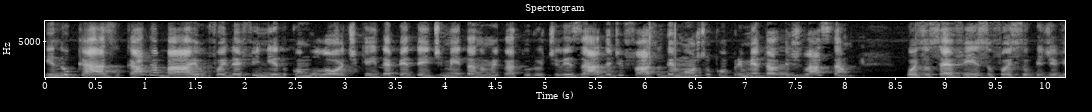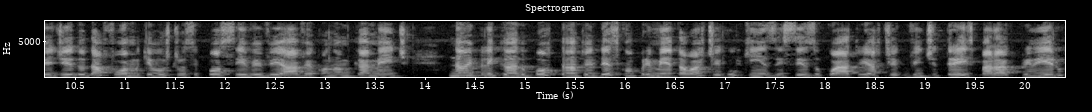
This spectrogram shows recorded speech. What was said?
e, no caso, cada bairro foi definido como lote, que, independentemente da nomenclatura utilizada, de fato demonstra o cumprimento da legislação pois o serviço foi subdividido da forma que mostrou-se possível e viável economicamente, não implicando, portanto, em descumprimento ao artigo 15, inciso 4 e artigo 23, parágrafo 1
